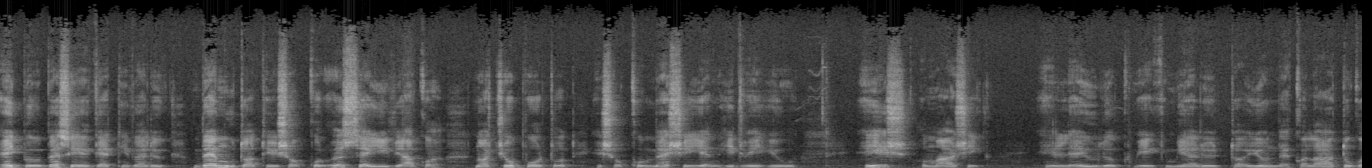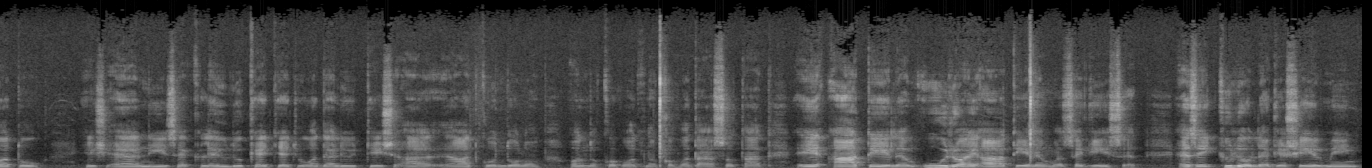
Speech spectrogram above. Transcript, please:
egyből beszélgetni velük, bemutat, és akkor összehívják a nagy csoportot, és akkor meséljen Hidvégi. És a másik, én leülök még mielőtt jönnek a látogatók, és elnézek, leülök egy-egy vad előtt, és átgondolom annak a vadnak a vadászatát. Én átélem, újra átélem az egészet. Ez egy különleges élmény,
